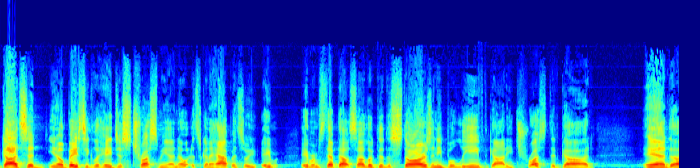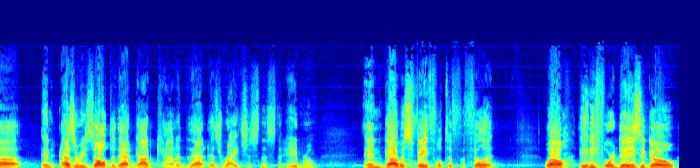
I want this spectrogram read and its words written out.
God said, you know, basically, hey, just trust me. I know it's going to happen. So he, Abram stepped outside, looked at the stars, and he believed God. He trusted God. And, uh, and as a result of that, God counted that as righteousness to Abram. And God was faithful to fulfill it. Well, 84 days ago,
